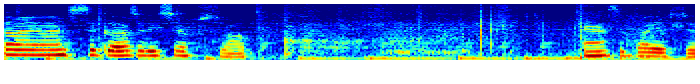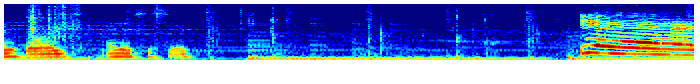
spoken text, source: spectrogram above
Oh, I want to go to the surf shop. I want to buy a surfboard. I love to surf. Yeah,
